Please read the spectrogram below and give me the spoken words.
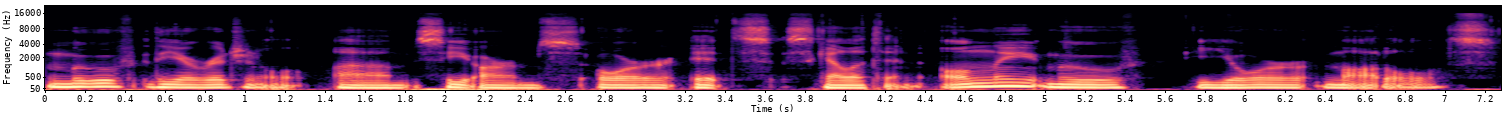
move the original um, C arms or its skeleton. Only move your model's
